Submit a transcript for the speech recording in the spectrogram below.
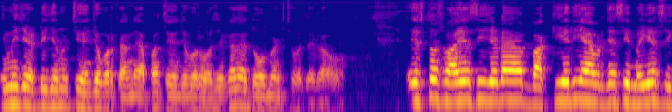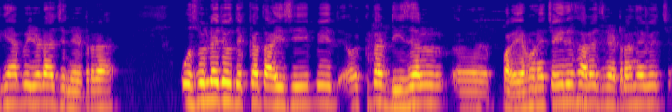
ਇਮੀਡੀਏਟਲੀ ਜਿਹਨੂੰ ਚੇਂਜ ਓਵਰ ਕਰਨੇ ਆਪਾਂ ਚੇਂਜ ਓਵਰ ਹੋ ਜਾਏਗਾ ਤੇ 2 ਮਿੰਟ 'ਚ ਹੋ ਜਾਏਗਾ ਉਹ। ਇਸ ਤੋਂ ਸਿਵਾਏ ਅਸੀਂ ਜਿਹੜਾ ਬਾਕੀ ਇਹਦੀਆਂ ਐਮਰਜੈਂਸੀ ਮੇਜਰ ਸੀਗੀਆਂ ਵੀ ਜਿਹੜਾ ਜਨਰੇਟਰ ਹੈ ਉਸ ਵੇਲੇ ਜੋ ਦਿੱਕਤ ਆਈ ਸੀ ਵੀ ਇੱਕ ਤਾਂ ਡੀਜ਼ਲ ਭਰੇ ਹੋਣੇ ਚਾਹੀਦੇ ਸਾਰੇ ਜਨਰੇਟਰਾਂ ਦੇ ਵਿੱਚ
